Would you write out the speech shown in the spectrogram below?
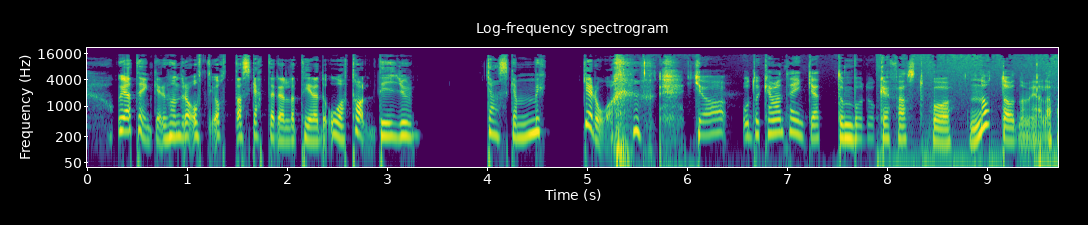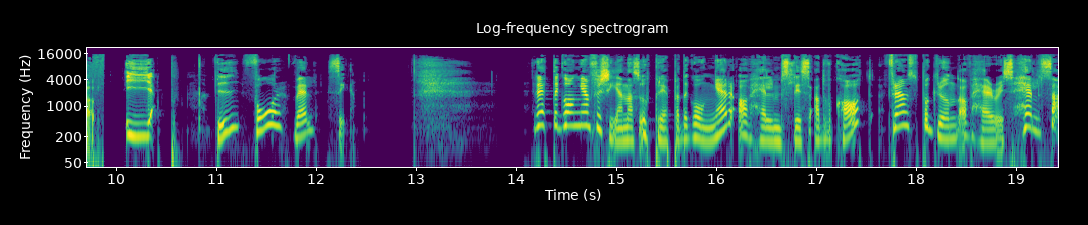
Och jag tänker 188 skatterelaterade åtal, det är ju ganska mycket då. Ja, och då kan man tänka att de borde åka fast på något av dem i alla fall. Japp, vi får väl se. Rättegången försenas upprepade gånger av Helmsleys advokat, främst på grund av Harrys hälsa.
